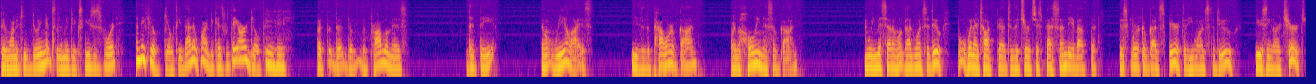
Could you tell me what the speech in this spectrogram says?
They want to keep doing it, so they make excuses for it, and they feel guilty about it. Why? Because they are guilty. But the, the, the, the problem is that they don't realize either the power of God or the holiness of God, and we miss out on what God wants to do. When I talked uh, to the church this past Sunday about the this work of God's Spirit that He wants to do using our church,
